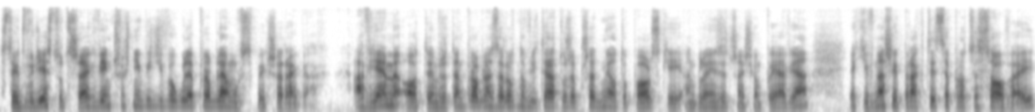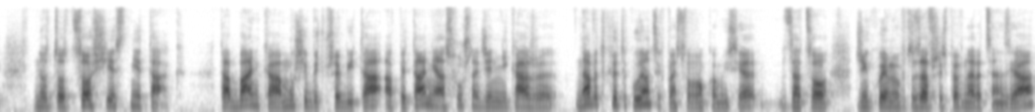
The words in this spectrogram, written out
Z tych 23 większość nie widzi w ogóle problemu w swoich szeregach. A wiemy o tym, że ten problem zarówno w literaturze przedmiotu polskiej, anglojęzycznej się pojawia, jak i w naszej praktyce procesowej, no to coś jest nie tak ta bańka musi być przebita, a pytania słuszne dziennikarzy, nawet krytykujących Państwową Komisję, za co dziękujemy, bo to zawsze jest pewna recenzja,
